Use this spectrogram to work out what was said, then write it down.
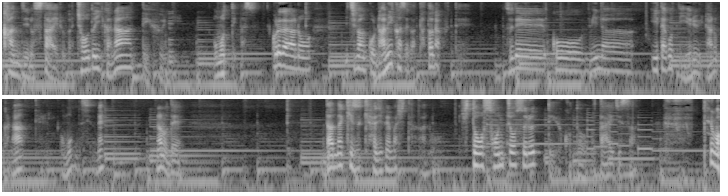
感じのスタイルがちょうどいいかなっていうふうに思っています。これがあの一番こう波風が立たなくてそれでこうみんな言いたいこと言えるようになるかなっていうふうに思うんですよね。なのでだんだん気づき始めました。あの人を尊重するっていうことの大事さでも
